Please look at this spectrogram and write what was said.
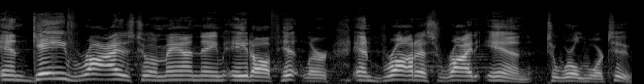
and gave rise to a man named Adolf Hitler and brought us right in to World War II.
